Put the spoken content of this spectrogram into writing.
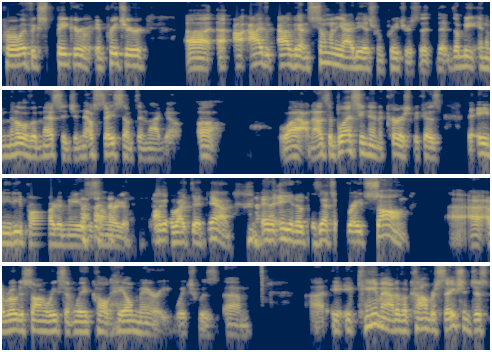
prolific speaker and preacher, uh, I, I've I've gotten so many ideas from preachers that, that they'll be in the middle of a message and they'll say something and I go, oh, wow. Now it's a blessing and a curse because the ADD part of me is a songwriter. I got to write that down, and, and, you know because that's a great song. Uh, I, I wrote a song recently called "Hail Mary," which was. Um, uh, it, it came out of a conversation. Just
